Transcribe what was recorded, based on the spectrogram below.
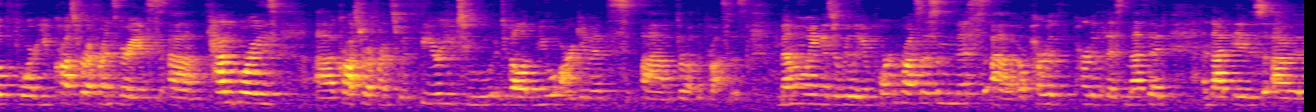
look for, you cross-reference various um, categories, uh, cross-reference with theory to develop new arguments um, throughout the process. Memoing is a really important process in this, uh, or part of, part of this method, and that is uh,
